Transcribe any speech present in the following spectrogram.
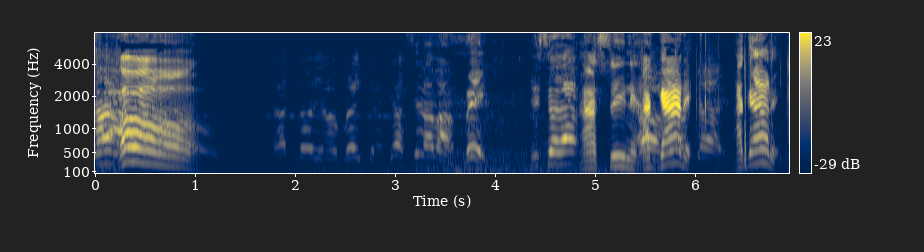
Ah! Oh! I told you no breaking. I said I'm about break. You saw that? I seen it. Oh, I got okay. it. I got it.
